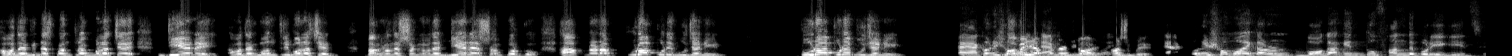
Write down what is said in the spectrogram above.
আমাদের বিদেশ মন্ত্রক বলেছে ডিএনএ আমাদের মন্ত্রী বলেছেন, বাংলাদেশ সঙ্গে আমাদের ডিএনএ সম্পর্ক। আপনারা পুরোপুরি বুঝে নিন, পুরোপুরি বুঝে নিন এখনই সময়। এখনই জয় আসবে। এখনই সময় কারণ বগা কিন্তু ফান্দে পড়িয়ে গিয়েছে।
